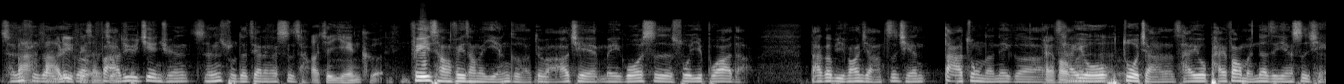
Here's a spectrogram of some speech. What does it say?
成熟的一个律非常法律健全、成熟的这样的一个市场。而且严格。非常非常的严格，对吧？而且美国是说一不二的。打个比方讲，之前大众的那个柴油作假的柴油排放门的这件事情，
